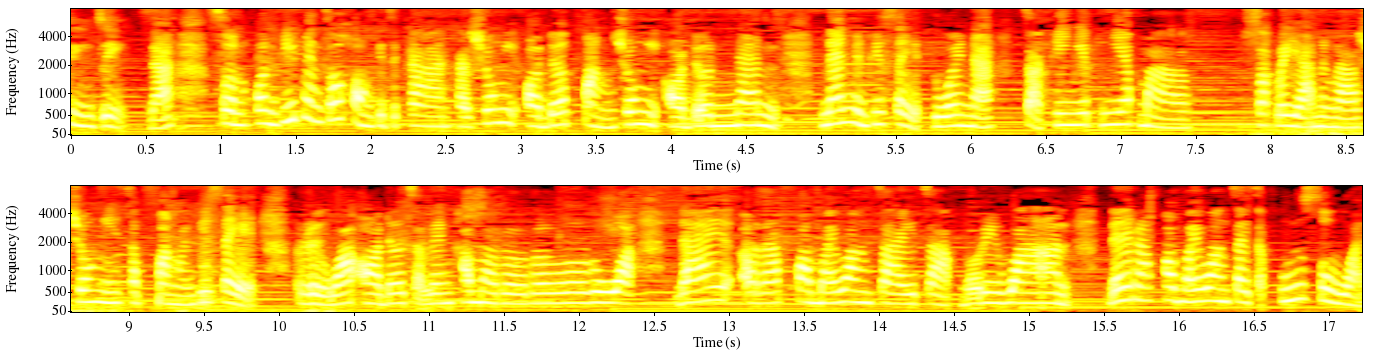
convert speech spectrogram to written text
จริงๆนะส่วนคนที่เป็นเจ้าของกิจการค่ะช่วงนี้ออเดอร์ปังช่วงนี้ออเดอร์แน่น แน่นเป็นพิเศษด้วยนะ จากที่เงียบๆมา สักระยะหนึ่งแล้ว ช่วงนี้จะปังเป็นพิเศษ หรือว่าออเดอร์จะเล่นเข้ามารัวๆได้รับความไว้วางใจจากบริวาร ได้รับความไว้วางใจจากผู้ส่วน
